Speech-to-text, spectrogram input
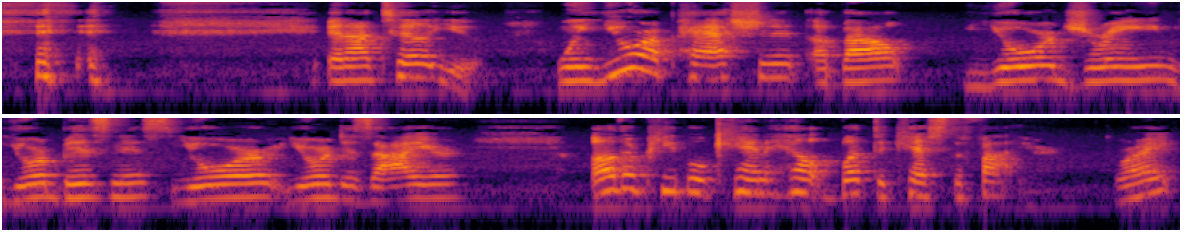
and I tell you, when you are passionate about your dream, your business, your your desire, other people can't help but to catch the fire, right?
